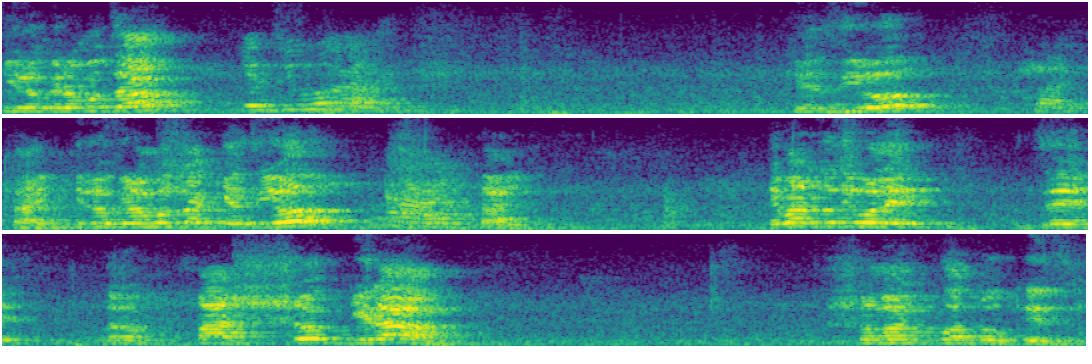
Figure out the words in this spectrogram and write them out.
কিলোগ্রামও যা কেজিও তাই। কিলোগ্রামও যা কেজিও তাই। এবার যদি বলে যে ধরো পাঁচশো গ্রাম সমান কত কেজি?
